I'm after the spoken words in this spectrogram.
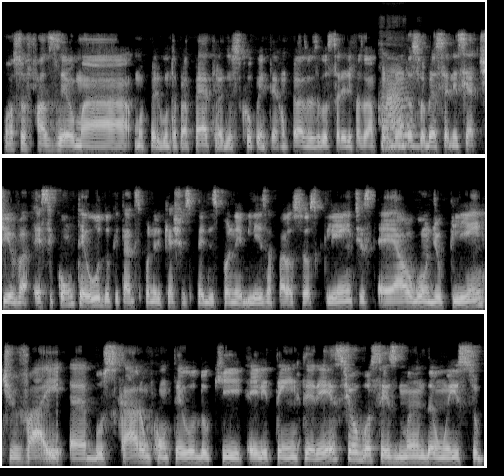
Posso fazer uma, uma pergunta para Petra? Desculpa interrompê-la, mas eu gostaria de fazer uma claro. pergunta sobre essa iniciativa. Esse conteúdo que está disponível, que a XP disponibiliza para os seus clientes, é algo onde o cliente vai é, buscar buscar um conteúdo que ele tem interesse ou vocês mandam isso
